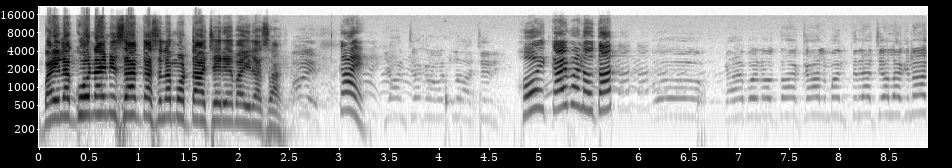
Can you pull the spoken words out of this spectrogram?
बाईला कोण आहे मी सांग कसला मोठा आचार्य आहे बाईला सांग काय हे आमच्या गावातलं आचारी होय काय बनवतात? हो, काय बनवता? काल मंत्र्याच्या लग्नात.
